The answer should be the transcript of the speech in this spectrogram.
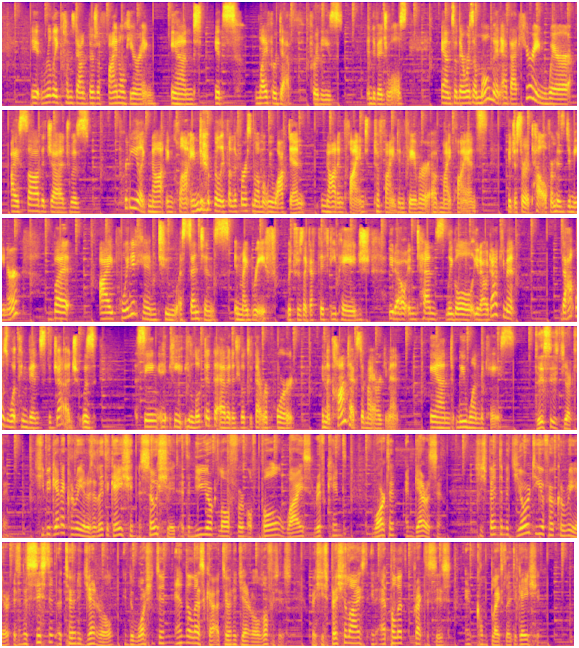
it really comes down there's a final hearing and it's life or death for these individuals. And so there was a moment at that hearing where I saw the judge was pretty like not inclined really from the first moment we walked in, not inclined to find in favor of my clients. I could just sort of tell from his demeanor. But I pointed him to a sentence in my brief, which was like a 50 page, you know, intense legal, you know, document. That was what convinced the judge was seeing he he looked at the evidence, he looked at that report in the context of my argument, and we won the case. This is Jacqueline. She began a career as a litigation associate at the New York law firm of Paul, Weiss, Rifkind, Wharton, and Garrison she spent the majority of her career as an assistant attorney general in the Washington and Alaska attorney general's offices, where she specialized in appellate practices and complex litigation.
